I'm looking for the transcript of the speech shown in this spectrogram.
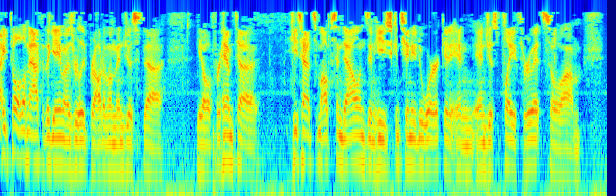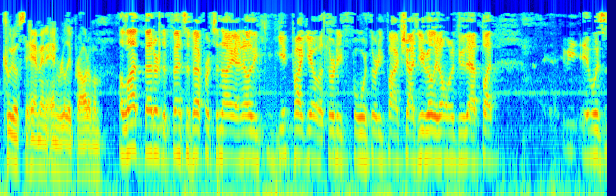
I told him after the game I was really proud of him and just uh, you know for him to he's had some ups and downs and he's continued to work and and, and just play through it. So um, kudos to him and, and really proud of him. A lot better defensive effort tonight. I know you probably gave a 34, 35 shots. You really don't want to do that, but it was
